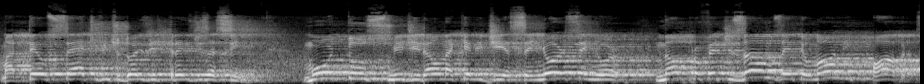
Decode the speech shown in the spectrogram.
Mateus 7, 22 e 23 diz assim: Muitos me dirão naquele dia: Senhor, Senhor, não profetizamos em teu nome obras,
